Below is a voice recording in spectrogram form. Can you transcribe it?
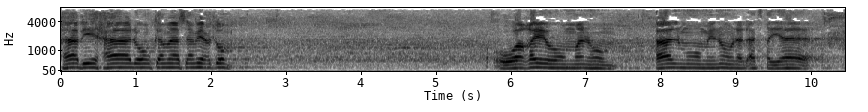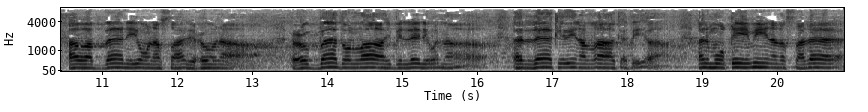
هذه حالهم كما سمعتم. وغيرهم من هم؟ المؤمنون الأتقياء. الربانيون الصالحون عباد الله بالليل والنهار الذاكرين الله كثيرا المقيمين للصلاة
